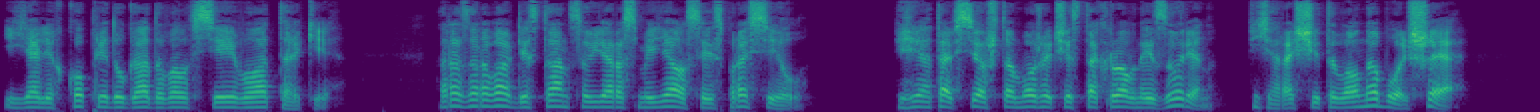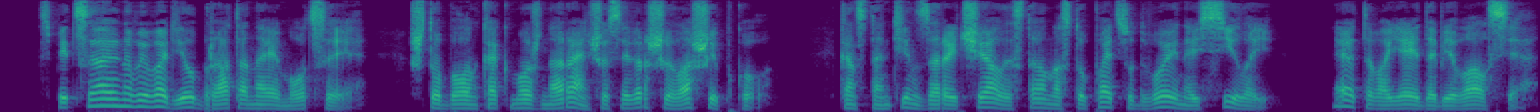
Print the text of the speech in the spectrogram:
и я легко предугадывал все его атаки. Разорвав дистанцию, я рассмеялся и спросил. «И это все, что может чистокровный Зорин? Я рассчитывал на большее!» Специально выводил брата на эмоции, чтобы он как можно раньше совершил ошибку. Константин зарычал и стал наступать с удвоенной силой. Этого я и добивался.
